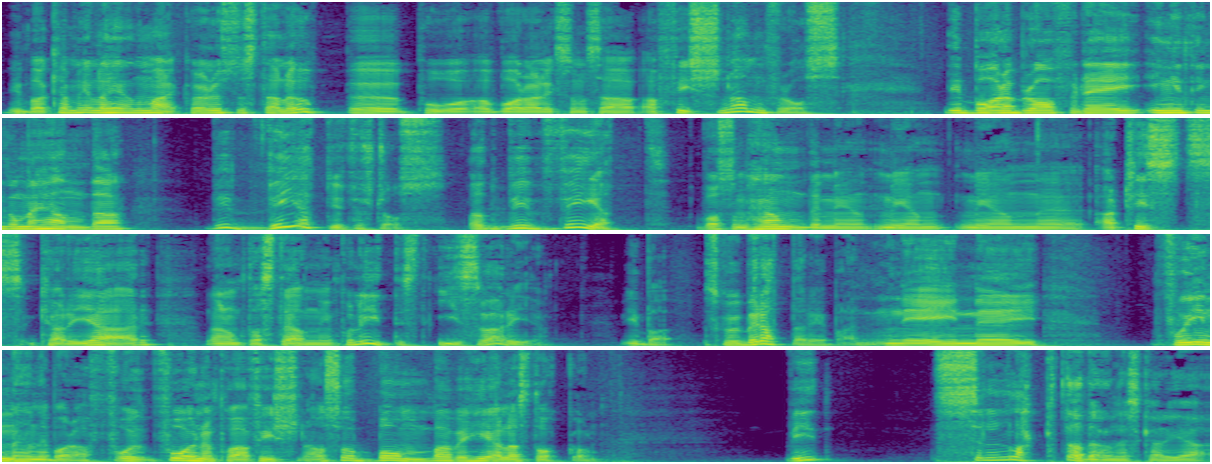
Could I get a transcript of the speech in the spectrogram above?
Vi bara, Camilla Henemark, har du lust att ställa upp eh, på att vara liksom så här affischnamn för oss? det är bara bra för dig, ingenting kommer hända. Vi vet ju förstås att vi vet vad som händer med, med, en, med en eh, artists karriär när de tar ställning politiskt i Sverige. Vi bara, ska vi berätta det? Bara, nej, nej. Få in henne bara, få, få henne på affischerna och så bombar vi hela Stockholm. Vi slaktade hennes karriär.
